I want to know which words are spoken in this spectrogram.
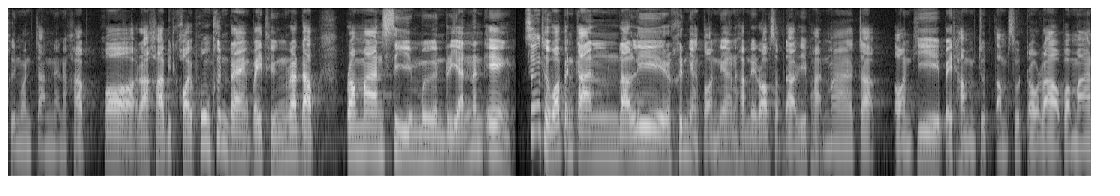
คืนวันจันทร์เนยนะครับก็ราคาบิตคอยพุ่งขึ้นแรงไปถึงระดับประมาณ 40,000 เหรียญนั่นเอง ซึ่งถือว่าเป็นการรลลี่ขึ้นอย่างต่อเนื่องนะครับในรอบสัปดาห์ที่ผ่านมาจาก ตอนที่ไปทำจุดต่ำสุดราวๆประมาณ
